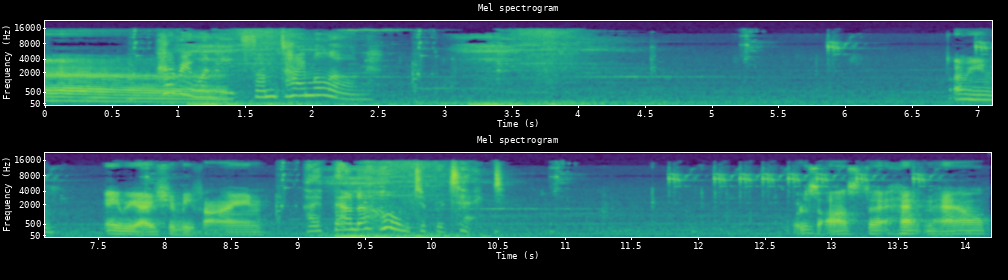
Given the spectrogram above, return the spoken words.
Uh... Everyone needs some time alone. I mean, maybe I should be fine. I found a home to protect. What is Asta at now?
